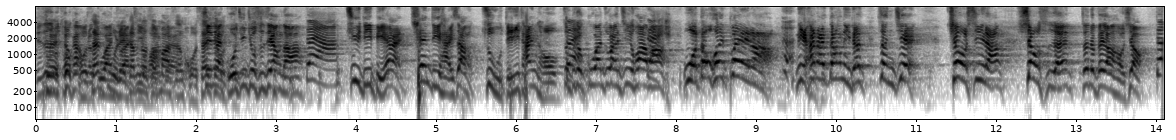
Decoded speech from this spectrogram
你这是不是偷看我们的国安火山布雷专辑他们都说骂成火山现在国军就是这样的啊。对啊，拒敌彼岸，歼敌海上，阻敌滩头，这不就对国安作战计划吗？我都会背啦，你还来当你的政界？俏西郎，笑死人，真的非常好笑。对，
